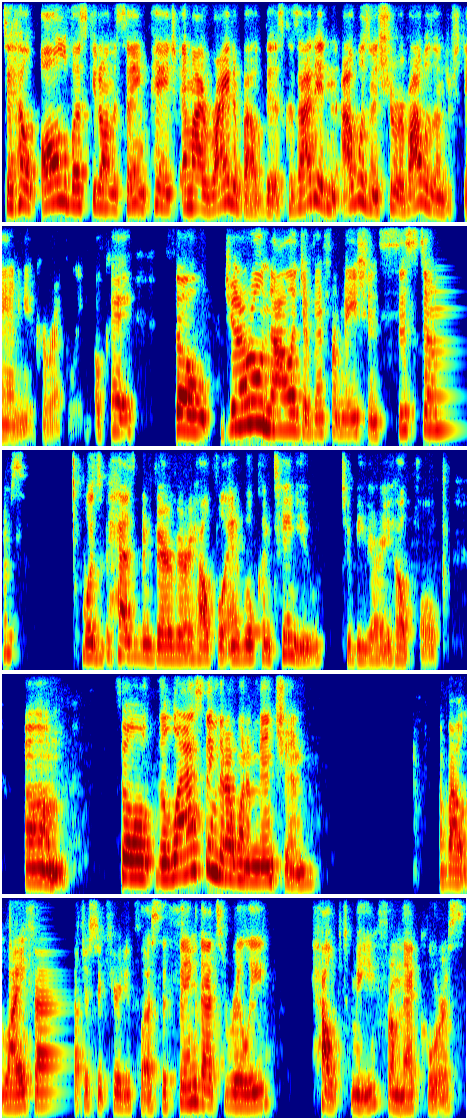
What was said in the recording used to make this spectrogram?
to help all of us get on the same page. Am I right about this? Because I didn't. I wasn't sure if I was understanding it correctly. Okay, so general knowledge of information systems was has been very very helpful and will continue to be very helpful. Um, so the last thing that I want to mention about life after Security Plus, the thing that's really helped me from that course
